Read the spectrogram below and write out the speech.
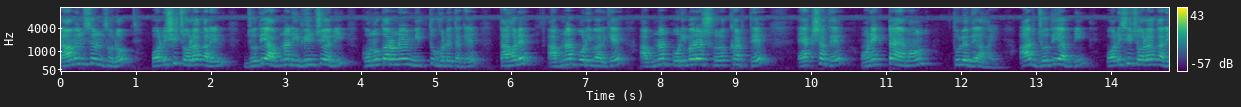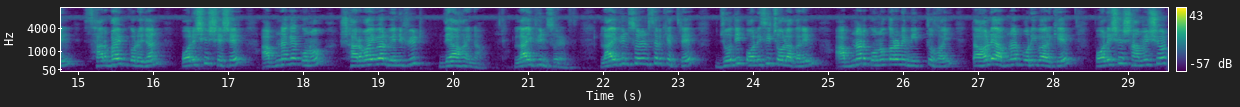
টার্ম ইন্স্যুরেন্স হলো পলিসি চলাকালীন যদি আপনার ইভেনচুয়ালি কোনো কারণে মৃত্যু ঘটে থাকে, তাহলে আপনার পরিবারকে আপনার পরিবারের সুরক্ষার্থে একসাথে অনেকটা অ্যামাউন্ট তুলে দেওয়া হয়। আর যদি আপনি পলিসি চলাকালীন সারভাইভ করে যান পলিসির শেষে আপনাকে কোনো সারভাইভাল বেনিফিট দেওয়া হয় না। লাইফ ইন্স্যুরেন্স লাইফ ইন্স্যুরেন্সের ক্ষেত্রে যদি পলিসি চলাকালীন আপনার কোনো কারণে মৃত্যু হয়, তাহলে আপনার পরিবারকে পলিসির সামেশন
